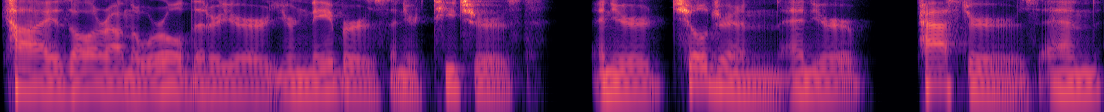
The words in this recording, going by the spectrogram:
Kais all around the world that are your your neighbors and your teachers and your children and your pastors and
